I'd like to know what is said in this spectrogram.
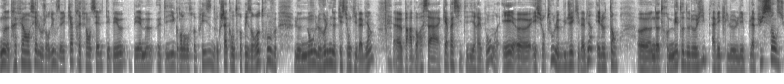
Nous, notre référentiel aujourd'hui, vous avez quatre référentiels TPE, PME, ETI, grande entreprise. Donc chaque entreprise retrouve le nombre, le volume de questions qui va bien euh, par rapport à sa capacité d'y répondre et, euh, et, surtout le budget qui va bien et le temps. Euh, notre méthodologie avec le, les, la puissance du,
